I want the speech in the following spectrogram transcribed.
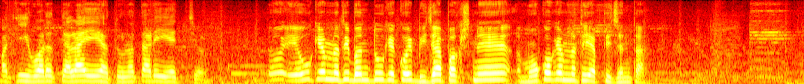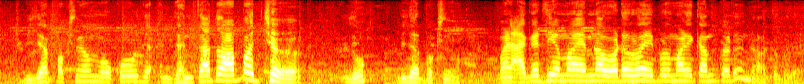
પચીસ વર્ષ પહેલાં એ હતું નતાડી એ જ છે. તો એવું કેમ નથી બનતું કે કોઈ બીજા પક્ષને મોકો કેમ નથી આપતી જનતા? બીજા પક્ષનો મોકો જનતા તો આપ જ છે. જો બીજા પક્ષનો. પણ આગળથી એમાં એમના ઓર્ડર હોય એ પ્રમાણે કામ કરે ને આ તો બધા.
